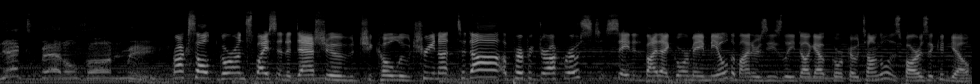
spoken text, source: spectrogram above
Next battle's on me. Rock salt, Goron spice, and a dash of Chickaloo tree nut. Ta-da! A perfect rock roast. Sated by that gourmet meal, the miners easily dug out Gorko Tunnel as far as it could go.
